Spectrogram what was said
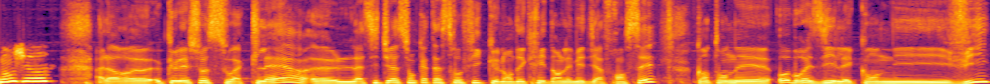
Bonjour. Alors, euh, que les choses soient claires, euh, la situation catastrophique que l'on décrit dans les médias français, quand on est au Brésil et qu'on y vit,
